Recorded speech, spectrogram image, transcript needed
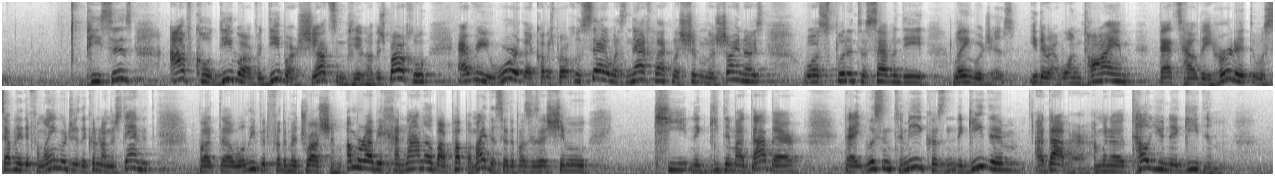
pieces. Av kol dibar v'dibar shiatzim Kadosh Baruch Hu. Every word that Kadosh Baruch Hu said was nechlak l'shivim l'shainos was split into seventy languages. Either at one time, that's how they heard it. It was seventy different languages. They couldn't understand it. But uh, we'll leave it for the midrashim. Amar Rabbi Chananel bar Papa Maida said the pasuk says Shimu ki negidim adaber. That listen to me because negidim adaber. I'm going to tell you negidim.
